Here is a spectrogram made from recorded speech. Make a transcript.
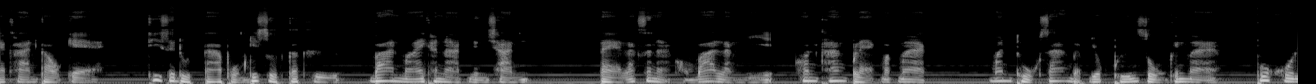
อาคารเก่าแก่ ที่สะดุดตาผมที่สุดก็คือ บ้านไม้ขนาดหนึ่งชั้น แต่ลักษณะของบ้านหลังนี้ค่อนข้างแปลกมากๆ มันถูกสร้างแบบยกพื้นสูงขึ้นมา ผู้คุณ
